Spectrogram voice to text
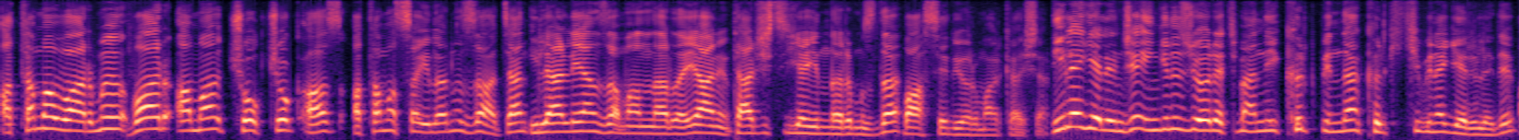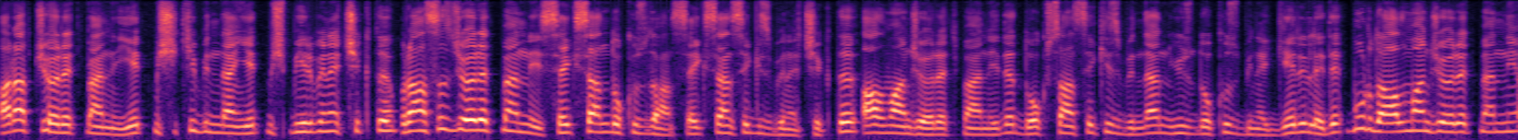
atama var mı? Var ama çok çok az. Atama sayılarını zaten ilerleyen zamanlarda yani tercihsiz yayınlarımızda bahsediyorum arkadaşlar. Dile gelince İngilizce öğretmenliği 40 binden 42 bine geriledi. Arapça öğretmenliği 72 binden 71 bine çıktı. Fransızca öğretmenliği 89'dan 88 bine çıktı. Almanca öğretmenliği de 98 binden 109 bine geriledi. Burada Almanca öğretmenliği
